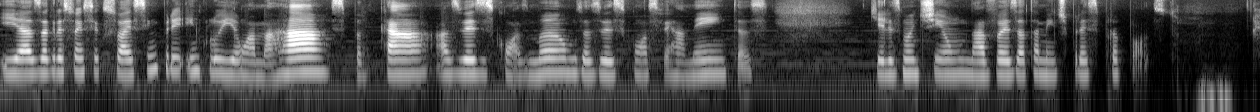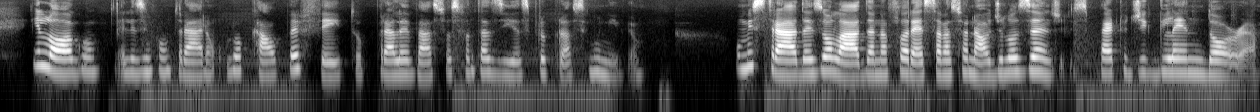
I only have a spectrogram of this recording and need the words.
E as agressões sexuais sempre incluíam amarrar, espancar, às vezes com as mãos, às vezes com as ferramentas, que eles mantinham na van exatamente para esse propósito. E logo eles encontraram o local perfeito para levar suas fantasias para o próximo nível uma estrada isolada na Floresta Nacional de Los Angeles, perto de Glendora.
